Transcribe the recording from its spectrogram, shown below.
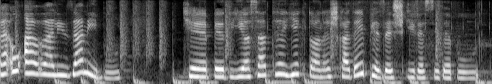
و او اولین زنی بود که به ریاست یک دانشکده پزشکی رسیده بود.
